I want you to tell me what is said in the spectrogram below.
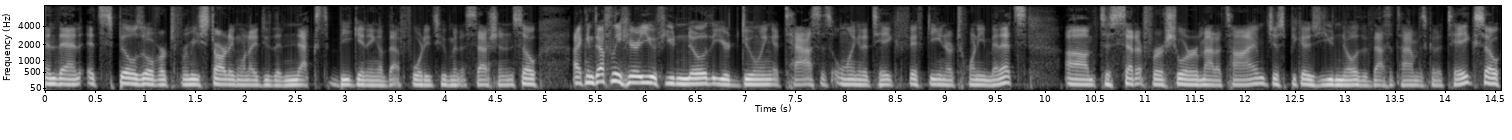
and then it spills over for me starting when I do the next beginning of that 42 minute session. So I can definitely hear you if you know that you're doing a task that's only going to take 15 or 20 minutes um, to set it for a shorter amount of time, just because you know that that's the time it's going to take. So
